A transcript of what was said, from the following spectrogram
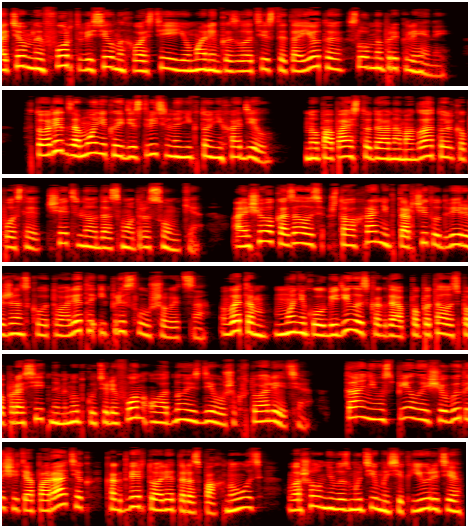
А темный форт висел на хвосте ее маленькой золотистой Тойоты, словно приклеенный. В туалет за Моникой действительно никто не ходил. Но попасть туда она могла только после тщательного досмотра сумки. А еще оказалось, что охранник торчит у двери женского туалета и прислушивается. В этом Моника убедилась, когда попыталась попросить на минутку телефон у одной из девушек в туалете. Та не успела еще вытащить аппаратик, как дверь туалета распахнулась, вошел невозмутимый секьюрити,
